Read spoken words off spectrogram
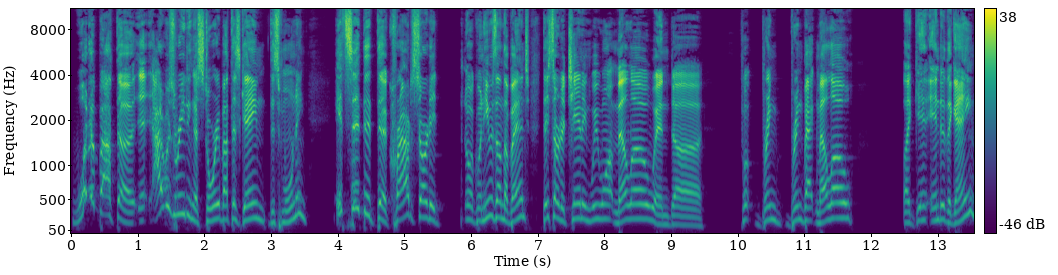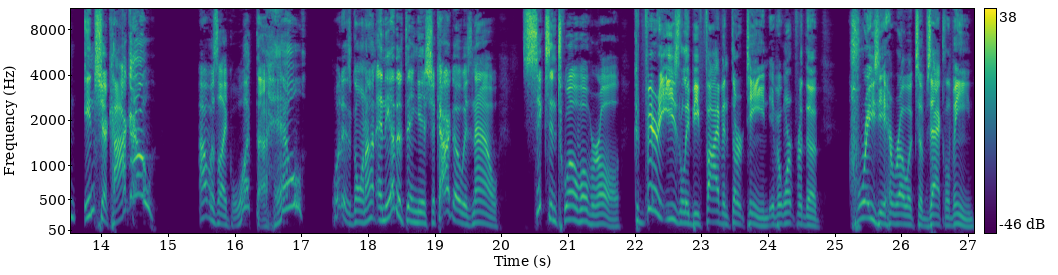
What about the? I was reading a story about this game this morning. It said that the crowd started. Look, when he was on the bench, they started chanting, "We want Mello," and uh, put bring bring back Mello like in, into the game in Chicago. I was like, what the hell? What is going on? And the other thing is, Chicago is now six and twelve overall. Could very easily be five and thirteen if it weren't for the crazy heroics of Zach LaVine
